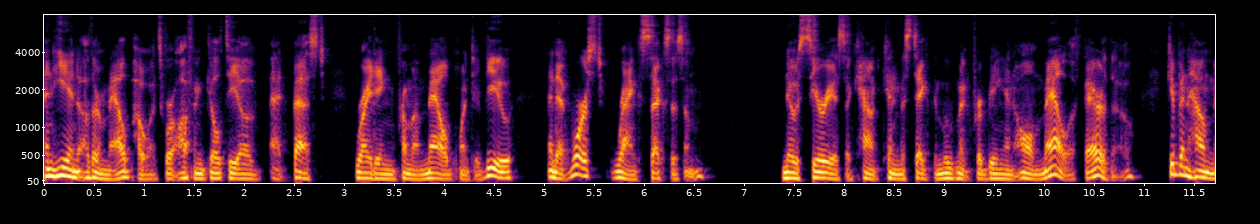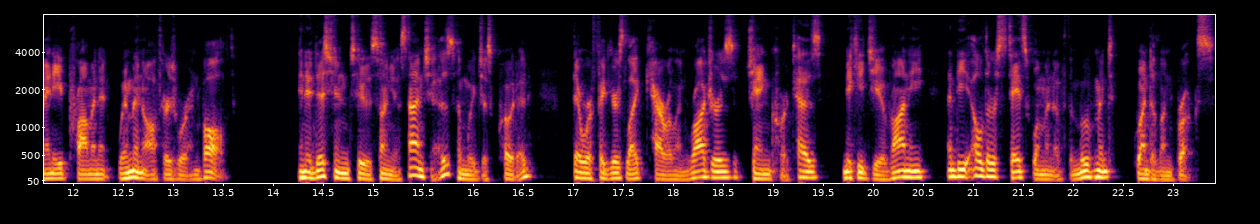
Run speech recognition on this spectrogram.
and he and other male poets were often guilty of, at best, writing from a male point of view, and at worst, rank sexism. No serious account can mistake the movement for being an all male affair, though, given how many prominent women authors were involved. In addition to Sonia Sanchez, whom we just quoted, there were figures like Carolyn Rodgers, Jayne Cortez, Nikki Giovanni, and the elder stateswoman of the movement, Gwendolyn Brooks.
